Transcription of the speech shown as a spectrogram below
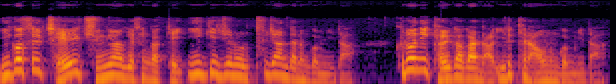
이것을 제일 중요하게 생각해 이 기준으로 투자한다는 겁니다. 그러니 결과가 이렇게 나오는 겁니다.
